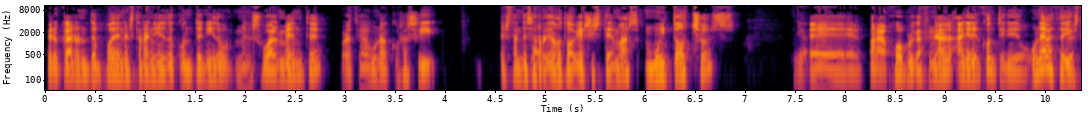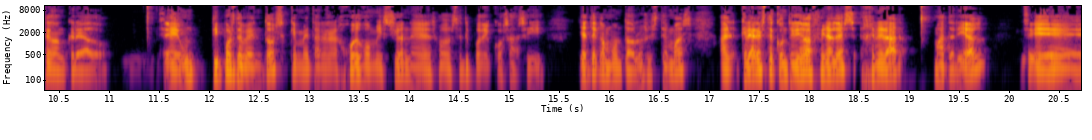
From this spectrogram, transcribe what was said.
pero claro, no te pueden estar añadiendo contenido mensualmente, por decir alguna cosa, si están desarrollando todavía sistemas muy tochos eh, para el juego, porque al final añadir contenido, una vez ellos tengan creado eh, un tipos de eventos que metan en el juego, misiones o este tipo de cosas y ya tengan montado los sistemas, crear este contenido al final es generar material eh,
